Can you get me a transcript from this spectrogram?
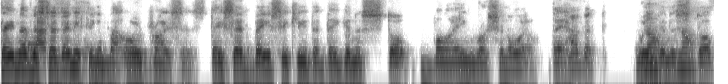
they never said anything about oil prices. They said basically that they're going to stop buying Russian oil. They haven't we're no, going to no. stop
